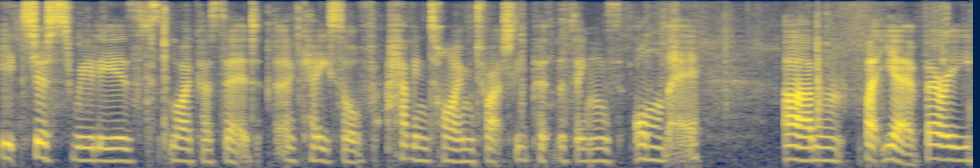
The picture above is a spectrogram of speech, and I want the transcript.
it just really is, like I said, a case of having time to actually put the things on there. Um, but yeah, very,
